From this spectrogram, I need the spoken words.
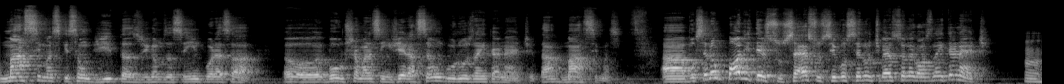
máximas que são ditas, digamos assim, por essa, eu vou chamar assim, geração gurus na internet, tá? Máximas. Uh, você não pode ter sucesso se você não tiver o seu negócio na internet. Hum.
